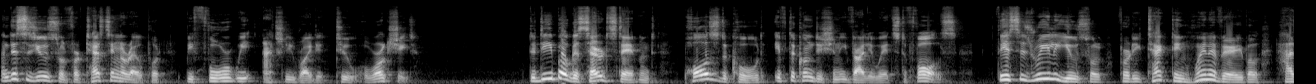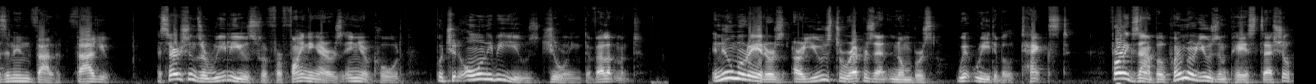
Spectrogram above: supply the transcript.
and this is useful for testing our output before we actually write it to a worksheet. The debug assert statement pauses the code if the condition evaluates to false. This is really useful for detecting when a variable has an invalid value. Assertions are really useful for finding errors in your code, but should only be used during development. Enumerators are used to represent numbers with readable text. For example, when we're using paste special,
